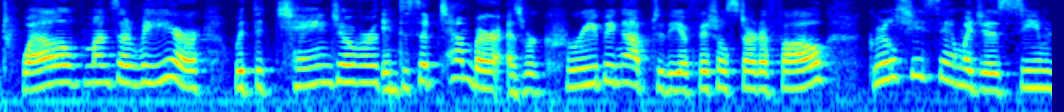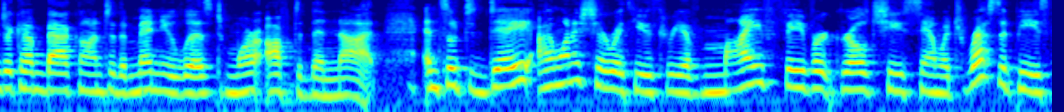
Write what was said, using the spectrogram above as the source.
12 months of a year, with the changeover into September as we're creeping up to the official start of fall, grilled cheese sandwiches seem to come back onto the menu list more often than not. And so today I want to share with you three of my favorite grilled cheese sandwich recipes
